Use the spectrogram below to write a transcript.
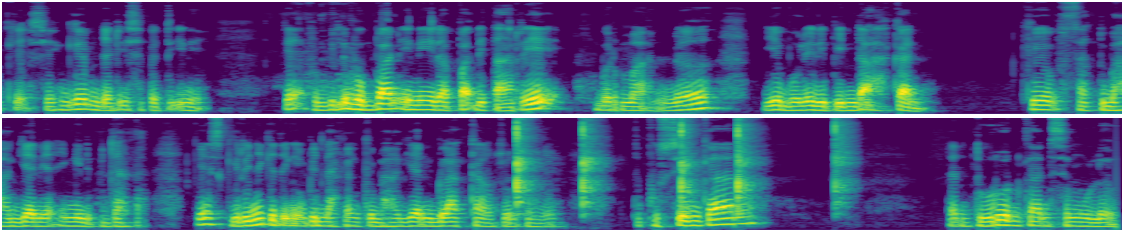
Okey, sehingga menjadi seperti ini. Okey, apabila beban ini dapat ditarik, bermakna ia boleh dipindahkan ke satu bahagian yang ingin dipindahkan. Okey, sekiranya kita ingin pindahkan ke bahagian belakang contohnya. Kita pusingkan dan turunkan semula.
